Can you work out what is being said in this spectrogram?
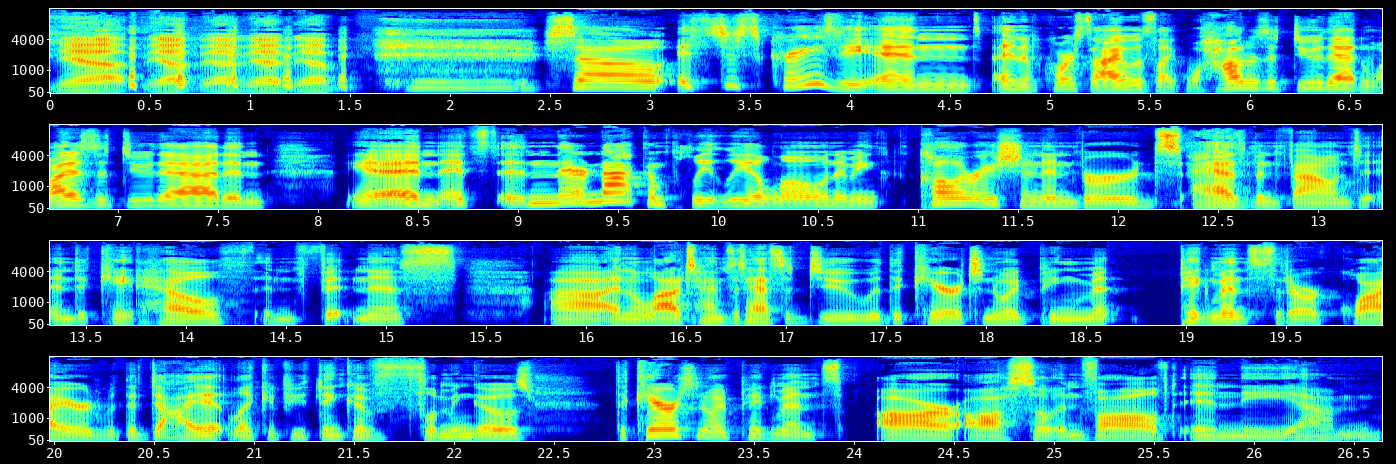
Yeah. Yep. Yep. Yep. Yep. so it's just crazy and and of course i was like well how does it do that and why does it do that and yeah and it's and they're not completely alone i mean coloration in birds has been found to indicate health and fitness uh, and a lot of times it has to do with the carotenoid pigment pigments that are acquired with the diet like if you think of flamingos the carotenoid pigments are also involved in the um,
